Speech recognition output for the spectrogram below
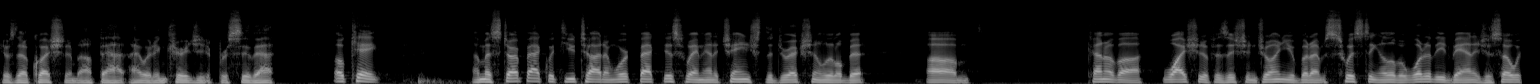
There's no question about that. I would encourage you to pursue that. Okay, I'm going to start back with you, Todd, and work back this way. I'm going to change the direction a little bit. Um, kind of uh, why should a physician join you? But I'm twisting a little bit. What are the advantages? So,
